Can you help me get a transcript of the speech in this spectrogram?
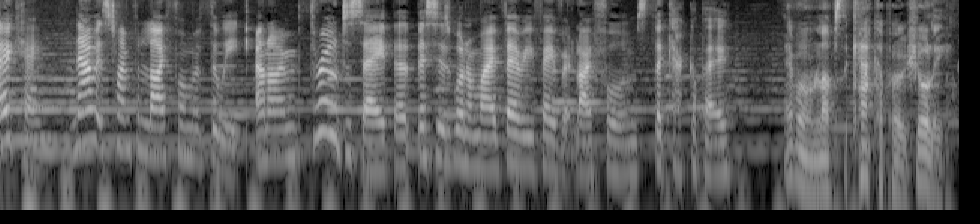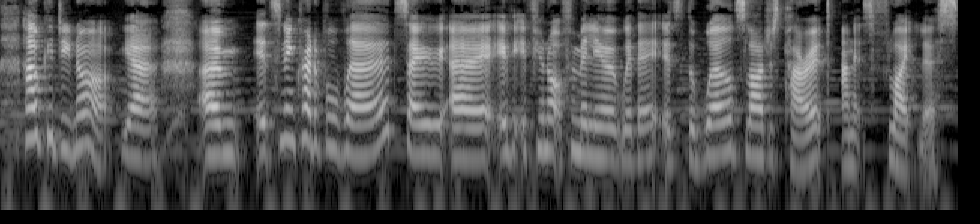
Okay, now it's time for life form of the week, and I'm thrilled to say that this is one of my very favourite life forms, the kakapo. Everyone loves the kakapo, surely. How could you not? Yeah. Um, it's an incredible word. So, uh, if, if, you're not familiar with it, it's the world's largest parrot and it's flightless.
